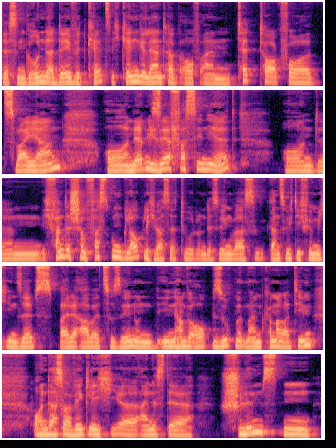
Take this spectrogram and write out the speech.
dessen Gründer David Katz ich kennengelernt habe auf einem TED Talk vor zwei Jahren. Und er hat mich sehr fasziniert Und ähm, ich fand es schon fast unglaublich, was er tut. Und deswegen war es ganz wichtig für mich, ihn selbst bei der Arbeit zu sehen. Und ihn haben wir auch besucht mit meinem Kamerateam. Und das war wirklich äh, eines der schlimmsten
